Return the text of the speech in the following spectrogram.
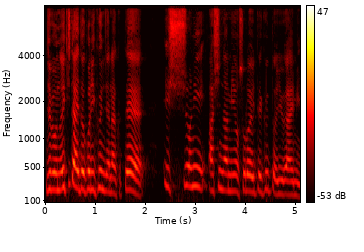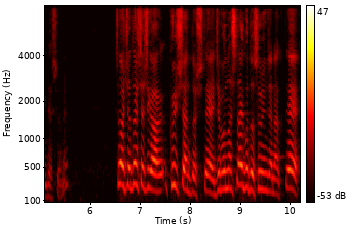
自分の行きたいとこに行くんじゃなくて一緒に足並みを揃えていくという歩みですよね。すなわち私たちがクリスチャンとして自分のしたいことをするんじゃなくて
